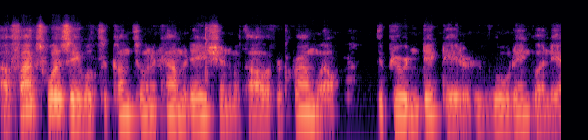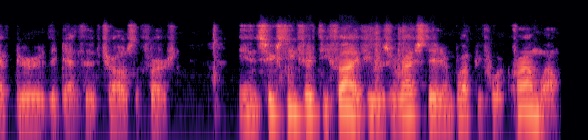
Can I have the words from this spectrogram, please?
Uh, Fox was able to come to an accommodation with Oliver Cromwell, the Puritan dictator who ruled England after the death of Charles I. In 1655, he was arrested and brought before Cromwell.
